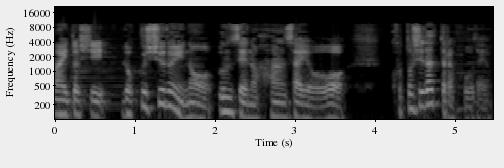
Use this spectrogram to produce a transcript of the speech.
毎年6種類の運勢の反作用を今年だったらこうだよ、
